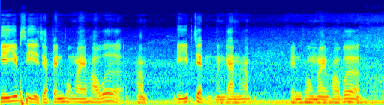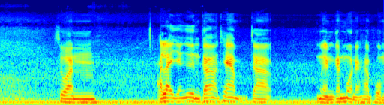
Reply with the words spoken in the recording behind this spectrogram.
B24 จะเป็นพวงมาลัย power ครับ B27 เหมือนกันครับ เป็นพวงมาลัย power ส่วน อะไรอย่างอื่นก็แทบจะเหมือนกันหมดนะครับ ผม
